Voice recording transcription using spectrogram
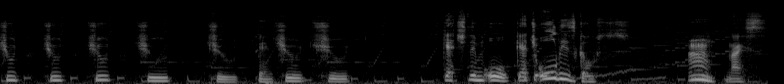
Shoot, shoot, shoot, shoot, shoot, and shoot, shoot. Catch them all. Catch all these ghosts. Mm, nice.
